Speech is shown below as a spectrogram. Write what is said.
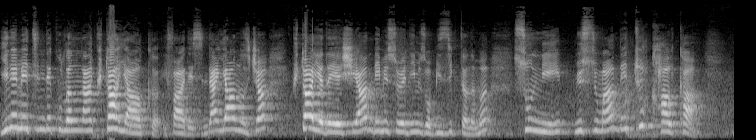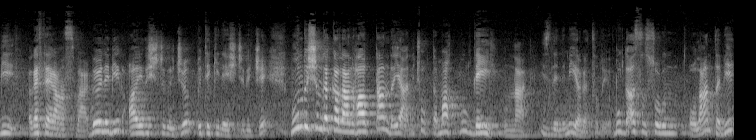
Yine metinde kullanılan Kütahya halkı ifadesinden yalnızca Kütahya'da yaşayan demin söylediğimiz o bizlik tanımı Sunni, Müslüman ve Türk halka bir referans var. Böyle bir ayrıştırıcı, ötekileştirici. Bunun dışında kalan halktan da yani çok da makbul değil bunlar izlenimi yaratılıyor. Burada asıl sorun olan tabii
